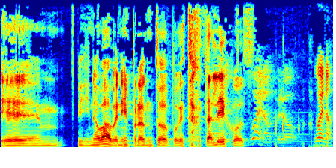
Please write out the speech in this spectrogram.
Eh, y no va a venir pronto porque está, está lejos. Bueno, bueno,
